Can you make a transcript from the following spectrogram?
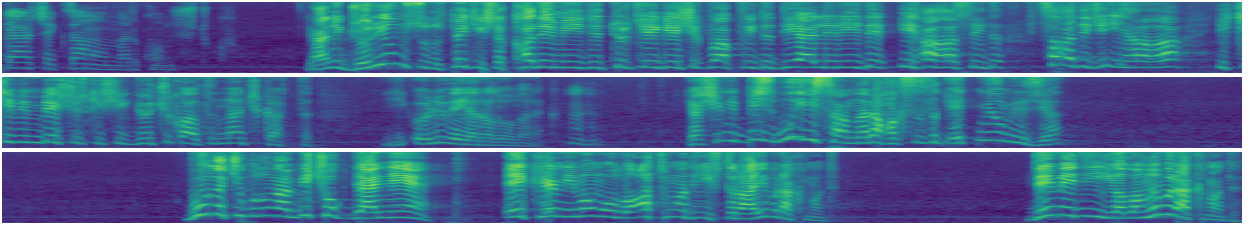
Gerçekten onları konuştuk. Yani görüyor musunuz? Peki işte Kademi'ydi, Türkiye Gençlik Vakfı'ydı, diğerleriydi, İHA'sıydı. Sadece İHA 2500 kişi göçük altından çıkarttı. Ölü ve yaralı olarak. Ya şimdi biz bu insanlara haksızlık etmiyor muyuz ya? Buradaki bulunan birçok derneğe Ekrem İmamoğlu atmadığı iftirayı bırakmadı. Demediği yalanı bırakmadı.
